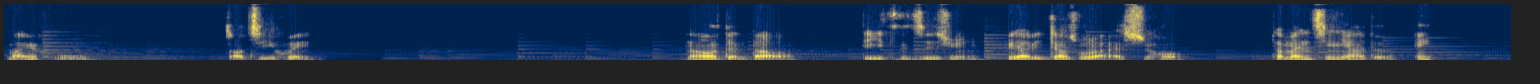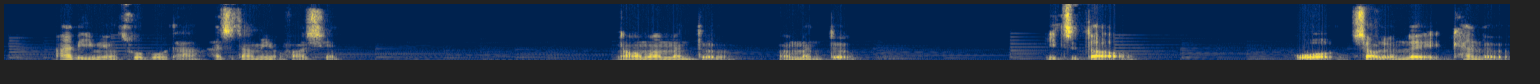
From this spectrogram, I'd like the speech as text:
埋伏，找机会。然后等到第一次咨询被阿里叫出来的时候，他蛮惊讶的，诶，阿里没有戳破他，还是他没有发现？然后慢慢的、慢慢的，一直到我小人类看了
